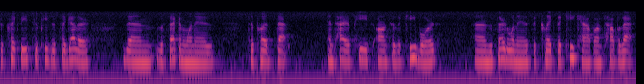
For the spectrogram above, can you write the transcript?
to click these two pieces together. Then the second one is to put that entire piece onto the keyboard. And the third one is to click the keycap on top of that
